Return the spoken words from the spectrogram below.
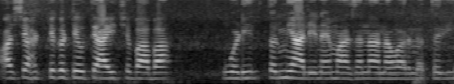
असे हट्टेकट्टे होते आईचे बाबा वडील. तर मी आले नाही माझा नाना वारला तरी.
